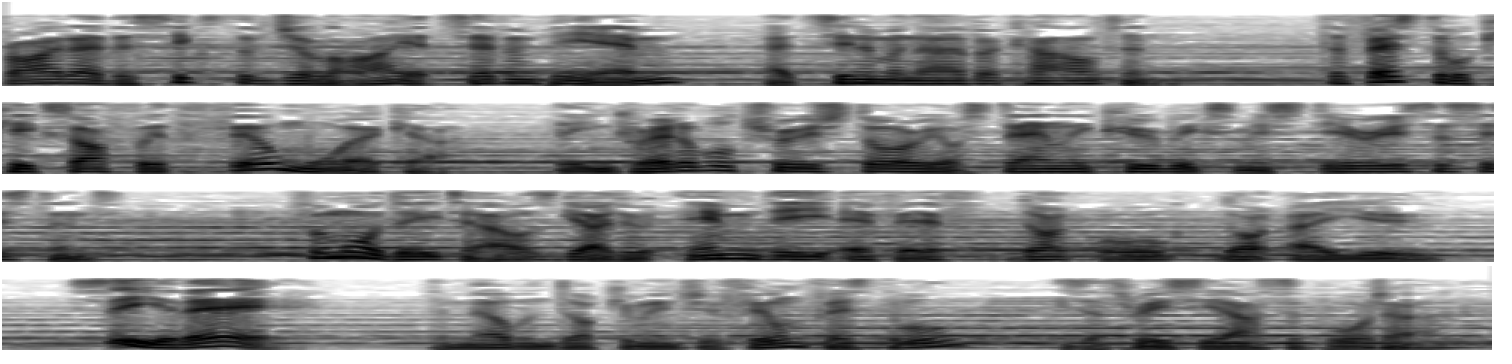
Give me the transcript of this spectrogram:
Friday the 6th of July at 7pm at Cinema Nova Carlton. The festival kicks off with Film Worker, the incredible true story of Stanley Kubrick's mysterious assistant. For more details, go to mdff.org.au. See you there. The Melbourne Documentary Film Festival is a 3CR supporter.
